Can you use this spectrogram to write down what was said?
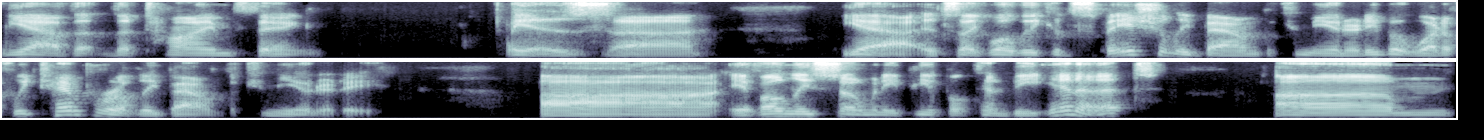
yeah, the the time thing is uh yeah, it's like, well, we could spatially bound the community, but what if we temporally bound the community? Uh, if only so many people can be in it. Um,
